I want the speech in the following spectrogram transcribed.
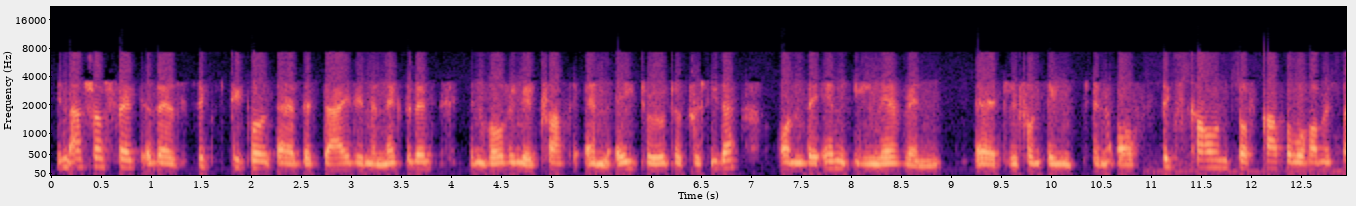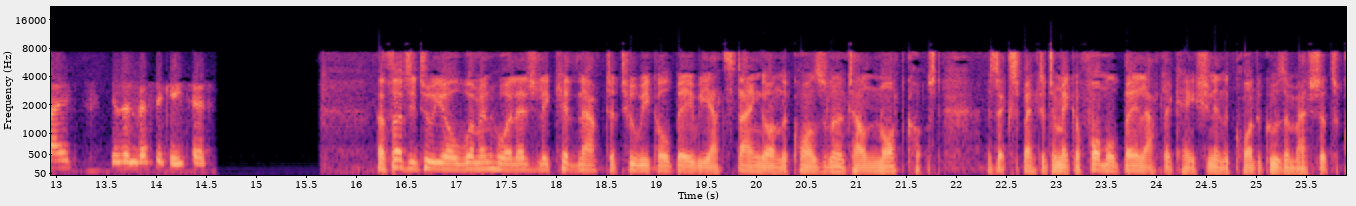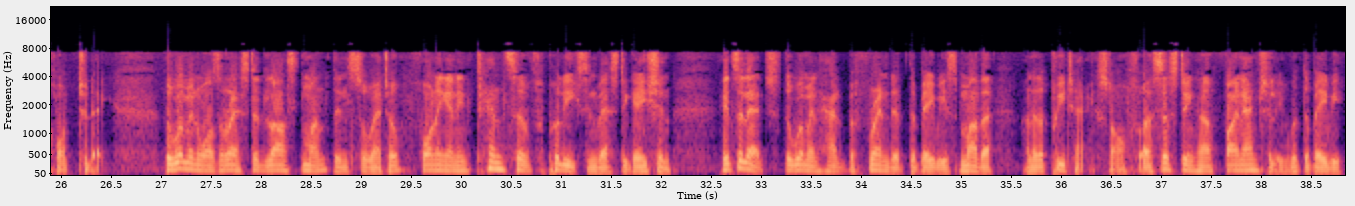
in actual fact there's six people uh, that died in an accident involving a truck and a Toyota Crusader on the N11 at Driefontein of six counts of culpable homicide is investigated. A 32-year-old woman who allegedly kidnapped a two-week-old baby at Stanger on the KwaZulu-Natal North Coast is expected to make a formal bail application in the KwaDukuza Magistrates Court today. The woman was arrested last month in Soweto following an intensive police investigation. It's alleged the woman had befriended the baby's mother under the pretext of assisting her financially with the baby.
